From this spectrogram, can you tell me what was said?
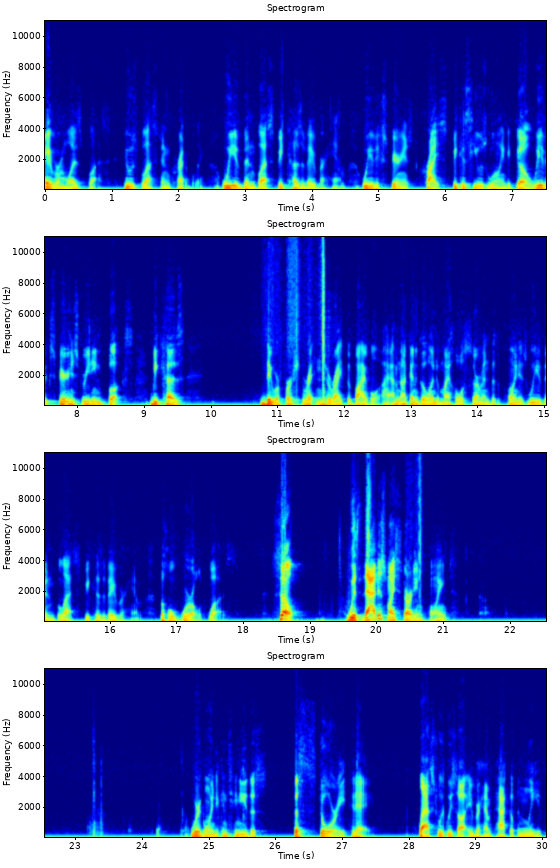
Abram was blessed. He was blessed incredibly. We have been blessed because of Abraham. We have experienced Christ because he was willing to go. We've experienced reading books because they were first written to write the Bible. I, am not going to go into my whole sermon, but the point is we have been blessed because of Abraham. The whole world was. So, with that as my starting point, we're going to continue this the story today. Last week we saw Abraham pack up and leave.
